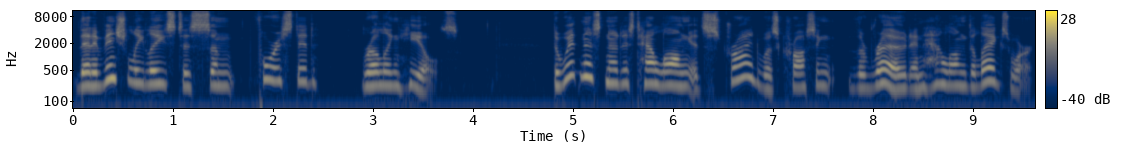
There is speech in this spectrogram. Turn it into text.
that eventually leads to some forested rolling hills. The witness noticed how long its stride was crossing the road and how long the legs were.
